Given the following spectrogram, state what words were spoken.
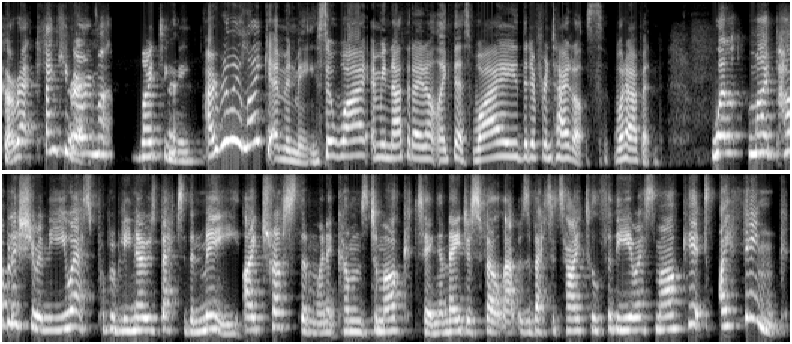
Correct. Thank you Correct. very much for inviting me. I really like Em and Me. So why? I mean, not that I don't like this. Why the different titles? What happened? Well, my publisher in the US probably knows better than me. I trust them when it comes to marketing, and they just felt that was a better title for the US market. I think,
